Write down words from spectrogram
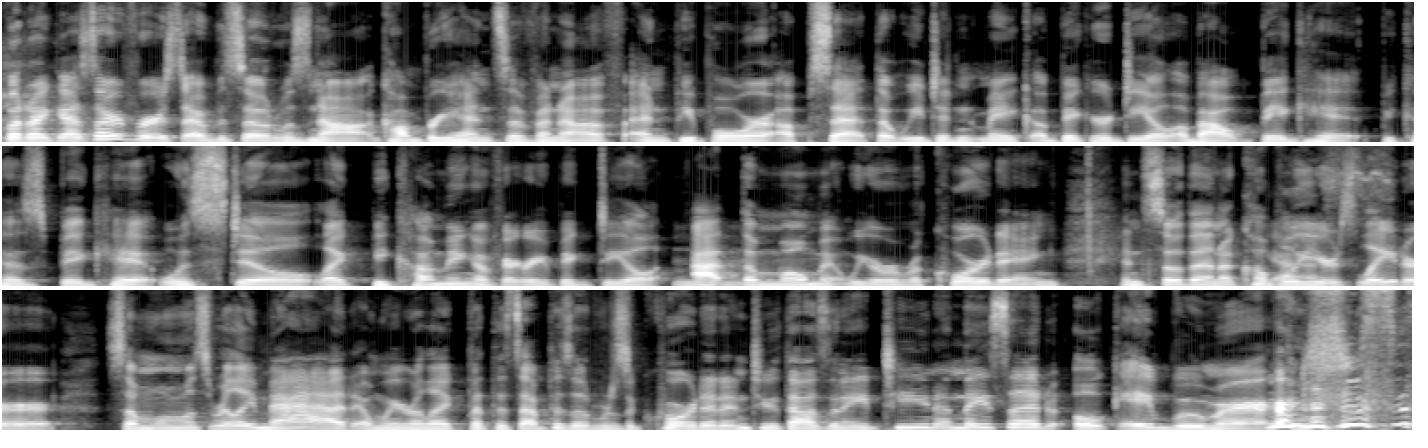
But I guess our first episode was not comprehensive enough, and people were upset that we didn't make a bigger deal about Big Hit because Big Hit was still like becoming a very big deal at the mm-hmm. moment we were recording. And so then a couple Yes. years later, someone was really mad, and we were like, But this episode was recorded in 2018. And they said, Okay, boomer.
